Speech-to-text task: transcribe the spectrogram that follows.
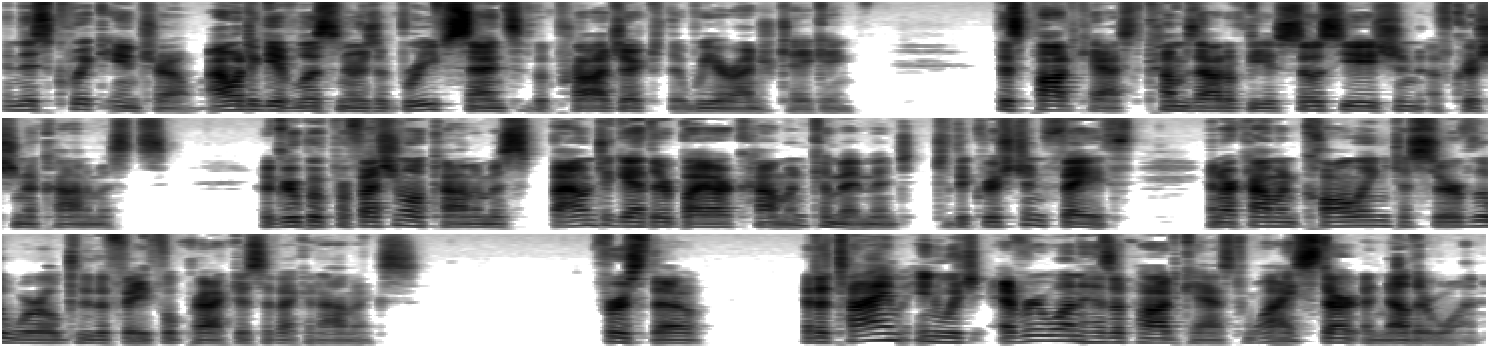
In this quick intro, I want to give listeners a brief sense of the project that we are undertaking. This podcast comes out of the Association of Christian Economists, a group of professional economists bound together by our common commitment to the Christian faith and our common calling to serve the world through the faithful practice of economics. First, though, at a time in which everyone has a podcast, why start another one?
